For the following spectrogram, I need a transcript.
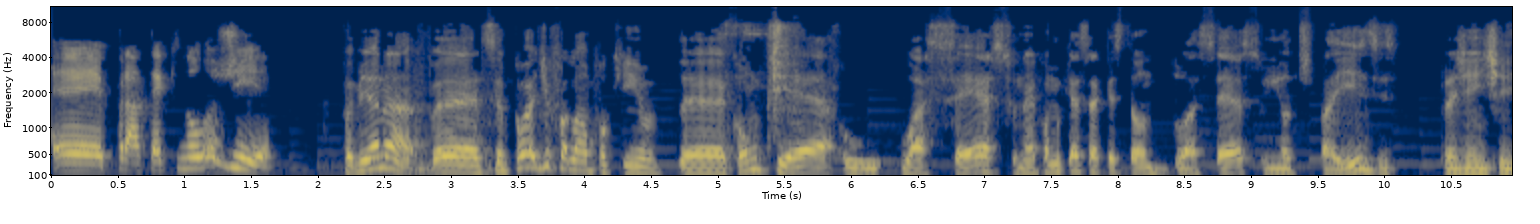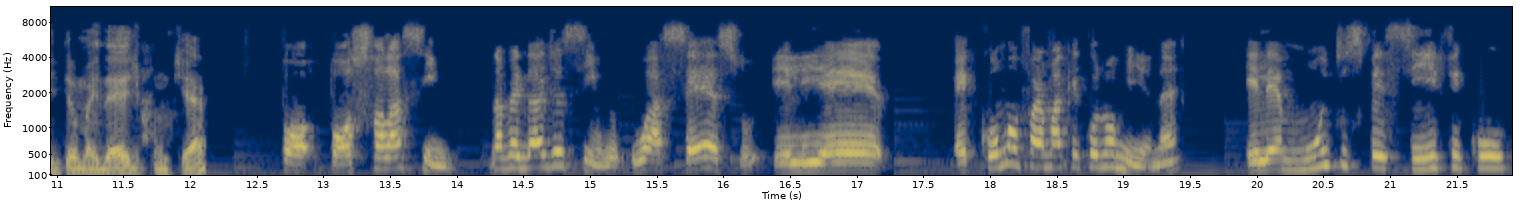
é, para a tecnologia. Fabiana, é, você pode falar um pouquinho é, como que é o, o, acesso, né? Como que é essa questão do acesso em outros países, para a gente ter uma ideia de como que é? posso falar assim. Na verdade, assim, o acesso ele é é como a farmacoeconomia, né? Ele é muito específico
